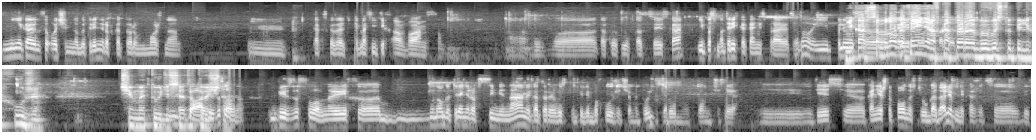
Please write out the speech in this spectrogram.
Мне кажется, очень много тренеров, которым можно, как сказать, пригласить их авансом в такой клуб, как ЦСКА, и посмотреть, как они справятся. Ну, и плюс, Мне кажется, э, много тренеров, которые бы выступили хуже, чем Этудис, это да, точно. безусловно. Безусловно, их э, много тренеров с именами, которые выступили бы хуже, чем Этудис, я думаю, в том числе. И здесь, э, конечно, полностью угадали, мне кажется, здесь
